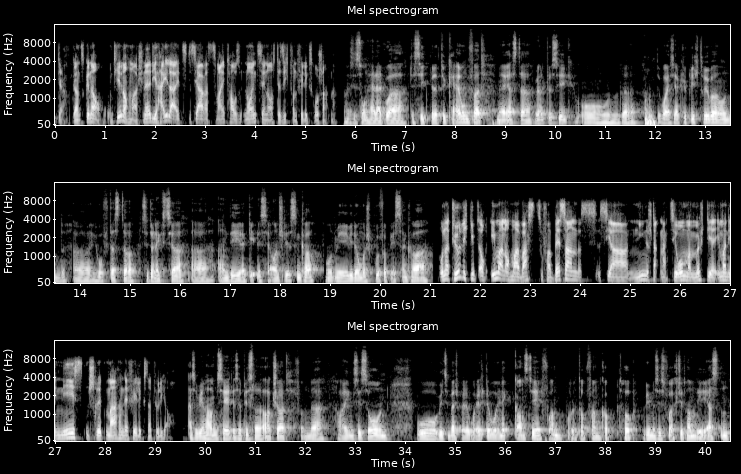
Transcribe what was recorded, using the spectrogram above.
Ja, ganz genau. Und hier nochmal schnell die Highlights des Jahres 2019 aus der Sicht von Felix Groschartner. Mein Saison-Highlight war der Sieg bei der Türkei-Rundfahrt, mein erster World Tour-Sieg. Und äh, da war ich sehr glücklich drüber und äh, ich hoffe, dass da sich da nächstes Jahr äh, an die Ergebnisse anschließen kann und mich wieder um eine Spur verbessern kann. Und natürlich gibt es auch immer noch mal was zu verbessern. Das ist ja nie eine Stagnation. Man möchte ja immer den nächsten Schritt machen, der Felix natürlich auch. Also wir haben sich das ein bisschen angeschaut von der heurigen Saison, wo, wie zum Beispiel bei der Vuelta, wo ich nicht ganz die Form oder Topform gehabt habe, wie wir es sich vorgestellt haben, die ersten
